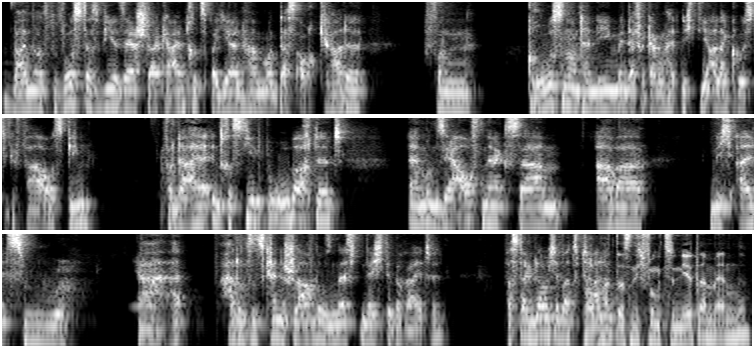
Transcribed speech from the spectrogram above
waren wir uns bewusst, dass wir sehr starke Eintrittsbarrieren haben und dass auch gerade von großen Unternehmen in der Vergangenheit nicht die allergrößte Gefahr ausging. Von daher interessiert beobachtet ähm, und sehr aufmerksam, aber nicht allzu, ja, hat uns jetzt keine schlaflosen Nächte bereitet. Was da, glaube ich, aber total. Warum hat das nicht funktioniert am Ende?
